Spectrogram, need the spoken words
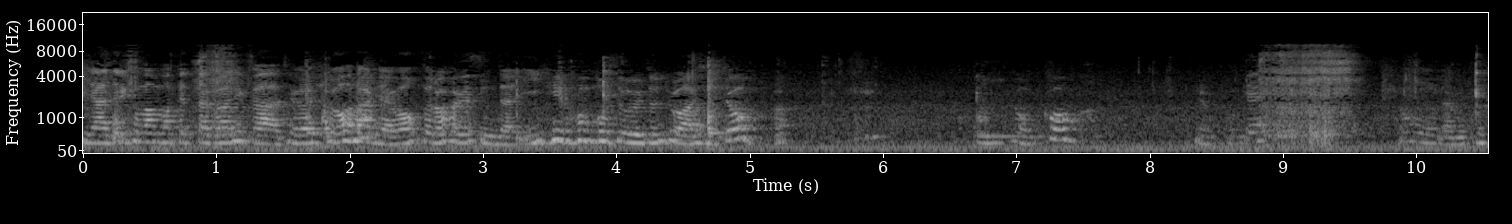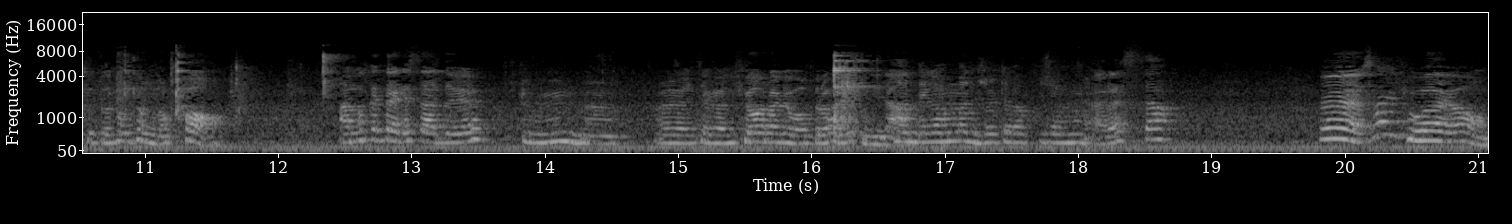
이제 아들이 그만 먹겠다고 하니까 제가 시원하게 먹도록 하겠습니다. 이런 모습을 좀 좋아하시죠? 넣고, 예쁘게. 어, 그다음에 고수도 성성 넣고. 안 먹겠다 그랬어, 아들. 음. 응. 오늘 제가 시원하게 먹도록 하겠습니다. 난 내가 한 번 절대 바꾸지 않아. 알았어? 네, 사이 좋아요.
